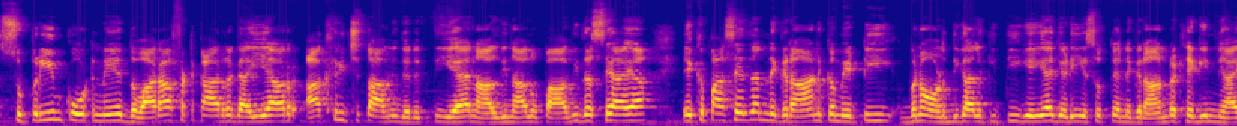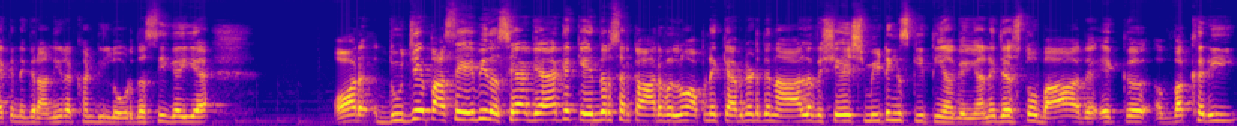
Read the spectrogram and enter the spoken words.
ਸੁਪਰੀਮ ਕੋਰਟ ਨੇ ਦੁਬਾਰਾ ਫਟਕਾਰ ਲਗਾਈ ਹੈ ਔਰ ਆਖਰੀ ਚੇਤਾਵਨੀ ਦੇ ਦਿੱਤੀ ਹੈ। ਨਾਲ ਦੀ ਨਾਲ ਉਪਾਅ ਵੀ ਦੱਸਿਆ ਆ। ਇੱਕ ਪਾਸੇ ਤਾਂ ਨਿਗਰਾਨ ਕਮੇਟੀ ਬਣਾਉਣ ਦੀ ਗੱਲ ਕੀਤੀ ਗਈ ਹੈ, ਜਿਹੜੀ ਇਸ ਉੱਤੇ ਨਿਗਰਾਨ ਰੱਖੇਗੀ, ਨਿਆਇਕ ਨਿਗਰਾਨੀ ਰੱਖਣ ਦੀ ਲੋੜ ਦੱਸੀ ਗਈ ਹੈ। ਔਰ ਦੂਜੇ ਪਾਸੇ ਇਹ ਵੀ ਦੱਸਿਆ ਗਿਆ ਕਿ ਕੇਂਦਰ ਸਰਕਾਰ ਵੱਲੋਂ ਆਪਣੇ ਕੈਬਨਿਟ ਦੇ ਨਾਲ ਵਿਸ਼ੇਸ਼ ਮੀਟਿੰਗਸ ਕੀਤੀਆਂ ਗਈਆਂ ਨੇ, ਜਿਸ ਤੋਂ ਬਾਅਦ ਇੱਕ ਵੱਖਰੀ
